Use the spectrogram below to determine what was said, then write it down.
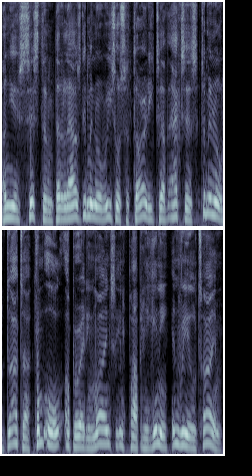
a new system that allows the Mineral Resource Authority to have access to mineral data from all operating mines in Papua New Guinea in real time.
